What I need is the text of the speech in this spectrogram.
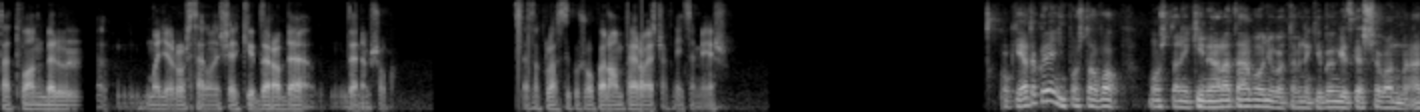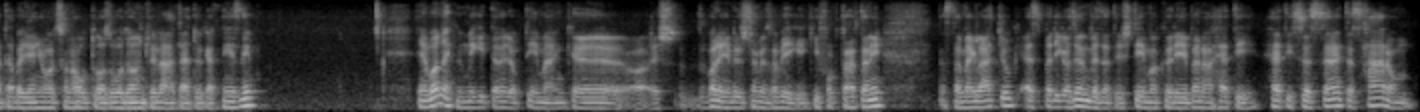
Tehát van belül Magyarországon is egy-két darab, de, de nem sok ez a klasszikus Opel Ampera, ez csak négy személyes. Oké, hát akkor ennyit most a VAP mostani kínálatából, nyugodtan mindenki böngészgesse, van általában egy 80 autó az oldalon, úgyhogy lehet, lehet őket nézni. Van nekünk még itt egy nagyobb témánk, és van egy idős, ez a végén ki fog tartani, aztán meglátjuk, ez pedig az önvezetés témakörében a heti, heti szösszenet, ez három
